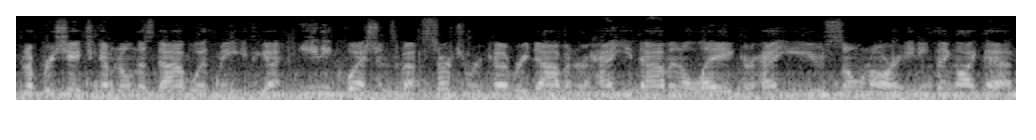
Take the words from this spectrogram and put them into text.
But I appreciate you coming on this dive with me. If you got any questions about search and recovery diving or how you dive in a lake or how you use sonar, anything like that,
